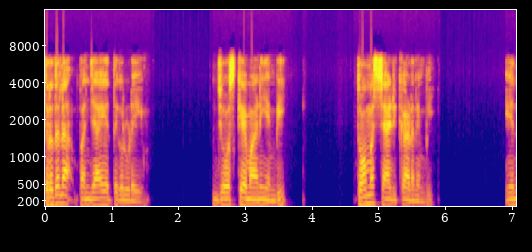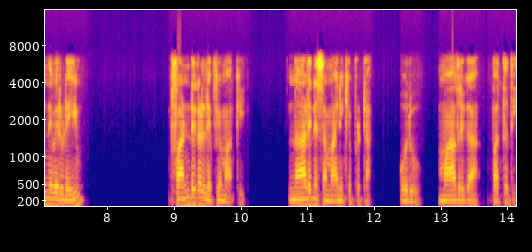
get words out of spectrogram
ത്രിതല പഞ്ചായത്തുകളുടെയും Jose K Mani M P Thomas Chazhikadan M P എന്നിവരുടെയും ഫണ്ടുകൾ ലഭ്യമാക്കി നാടിന് സമ്മാനിക്കപ്പെട്ട ഒരു മാതൃകാ പദ്ധതി.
